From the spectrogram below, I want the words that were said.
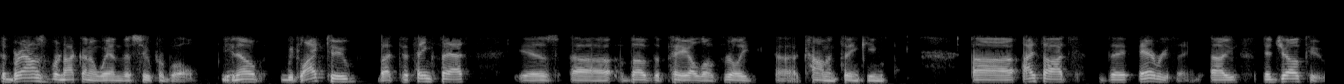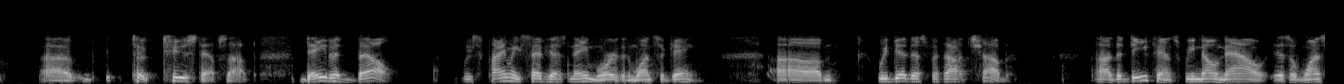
the Browns were not going to win the Super Bowl. You know, we'd like to, but to think that is uh, above the pale of really uh, common thinking. Uh, I thought that everything, uh, Njoku uh, took two steps up. David Bell, we finally said his name more than once a game. Um, we did this without Chubb. Uh, the defense we know now is a once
